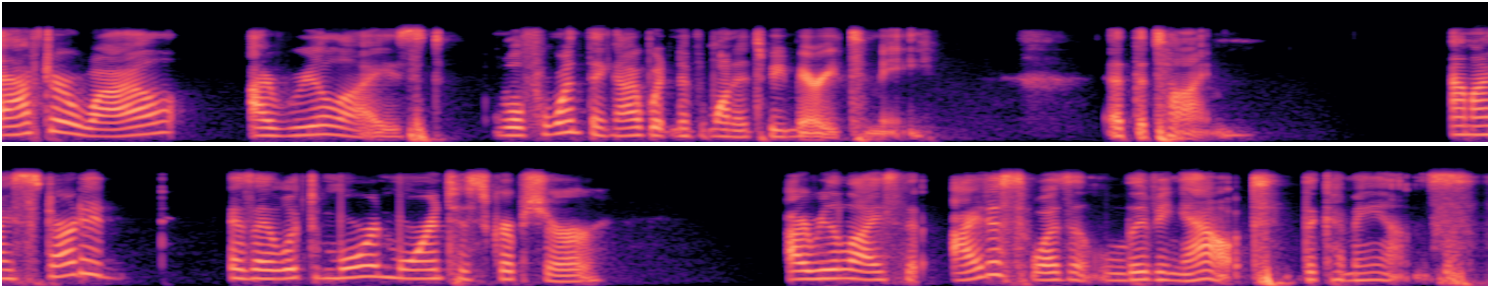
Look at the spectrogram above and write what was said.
after a while I realized, well, for one thing, I wouldn't have wanted to be married to me at the time. And I started as I looked more and more into scripture, I realized that I just wasn't living out the commands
